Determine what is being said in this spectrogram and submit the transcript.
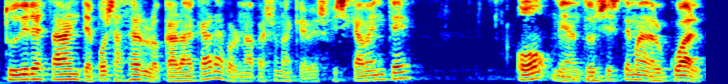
Tú directamente puedes hacerlo cara a cara con una persona que ves físicamente o mediante un sistema en el cual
